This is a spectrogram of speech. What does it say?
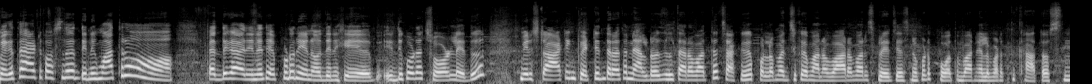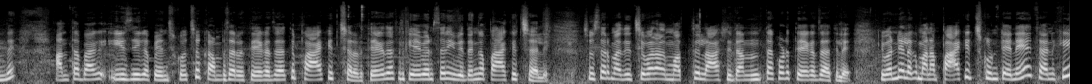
మిగతా వాటికి వస్తుంది దీనికి మాత్రం పెద్దగా నేనైతే ఎప్పుడు నేను దీనికి ఇది కూడా చూడలేదు. మీరు స్టార్టింగ్ పెట్టిన తర్వాత నెల రోజుల తర్వాత చక్కగా పుల్ల మజ్జిగ మనం వారం వారం స్ప్రే చేసినా కూడా పూత బాగా నిలబడుతుంది కాత వస్తుంది. అంత బాగా ఈజీగా పెంచుకోవచ్చు. కంపల్సరీ తీగజాతి పాకిచ్చాలి. తీగజాతులకి ఏవైనా సరే ఈ విధంగా పాకిచ్చాలి. చూసారు మాది చివర మొత్తం లాస్ట్ ఇదంతా కూడా తీగజాతులే ఇవన్నీ ఇలాగ మనం పాకించుకుంటేనే దానికి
